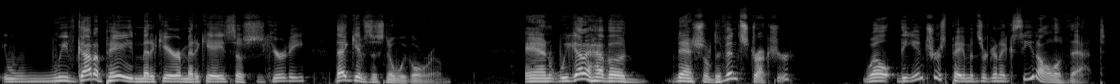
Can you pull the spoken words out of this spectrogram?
we've got to pay Medicare, Medicaid, Social Security. That gives us no wiggle room, and we got to have a national defense structure. Well, the interest payments are going to exceed all of that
